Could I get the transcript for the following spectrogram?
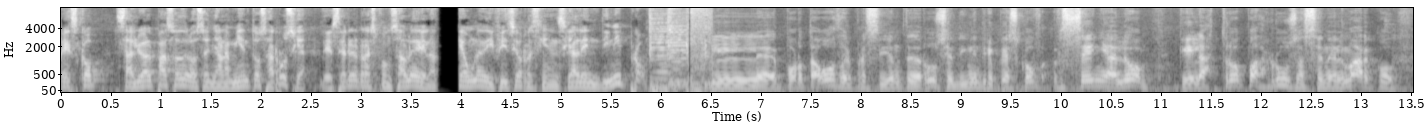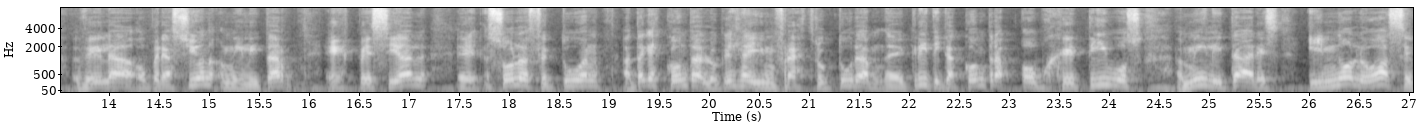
Peskov salió al paso de los señalamientos a Rusia de ser el responsable del ataque a un edificio residencial en Dnipro. El eh, portavoz del presidente de Rusia, Dmitry Peskov, señaló que las tropas rusas en el marco de la operación militar especial eh, solo efectúan ataques contra lo que es la infraestructura eh, crítica, contra objetivos militares y no lo hace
